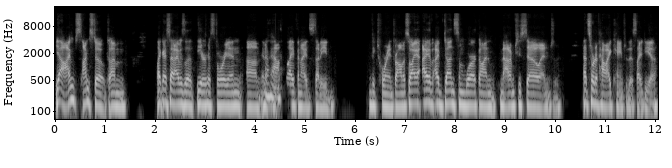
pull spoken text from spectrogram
Yeah, I'm I'm stoked. I'm like I said, I was a theater historian um, in a Okay. past life, and I had studied Victorian drama. So I, I've I've done some work on Madame Tussaud, and that's sort of how I came to this idea.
